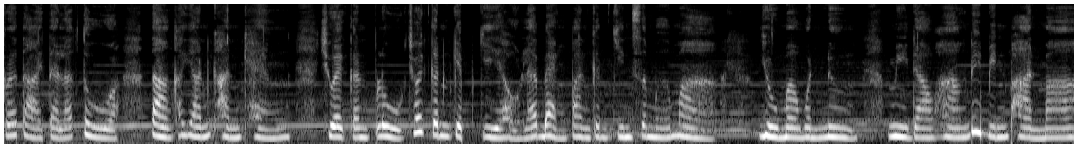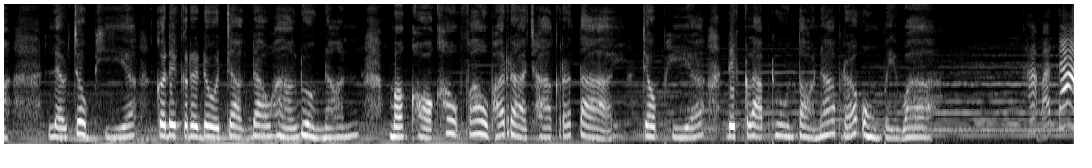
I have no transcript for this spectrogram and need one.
กระต่ายแต่ละตัวต่างขยันขันแข็ง ช่วยกันปลูกช่วยกันเก็บเกี่ยว และแบ่งปันกันกินเสมอมา อยู่มาวันหนึ่ง มีดาวหางได้บินผ่านมา แล้วเจ้าเพียก็ได้กระโดดจากดาวหางดวงนั้น มาขอเข้าเฝ้าพระราชากระต่าย เจ้าเพียได้กราบทูลต่อหน้าพระองค์ไปว่าข้าพเจ้า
